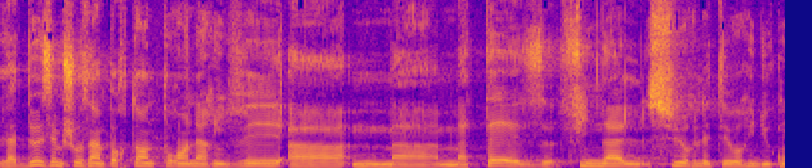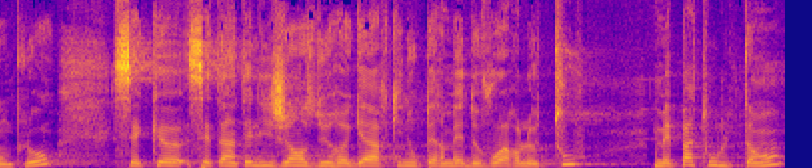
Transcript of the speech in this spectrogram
la deuxième chose importante pour en arriver à ma, thèse finale sur les théories du complot, c'est que cette intelligence du regard qui nous permet de voir le tout, mais pas tout le temps,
